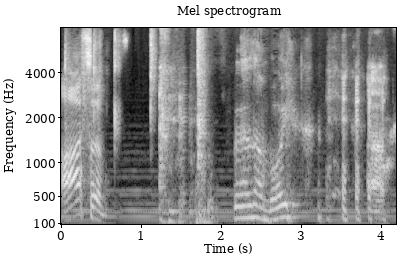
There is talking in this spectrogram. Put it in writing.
Awesome. Well done, boy.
